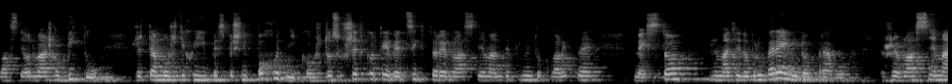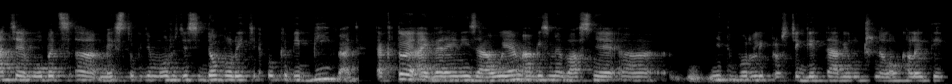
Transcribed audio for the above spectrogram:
vlastne od vášho bytu, že tam môžete chodiť bezpečne po chodníkoch, že to sú všetko tie veci, ktoré vlastne vám definujú to kvalitné mesto, že máte dobrú verejnú dopravu, že vlastne máte vôbec uh, mesto, kde môžete si dovoliť ako keby bývať. Tak to je aj verejný záujem, aby sme vlastne uh, netvorili proste getá, vylúčené lokality.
